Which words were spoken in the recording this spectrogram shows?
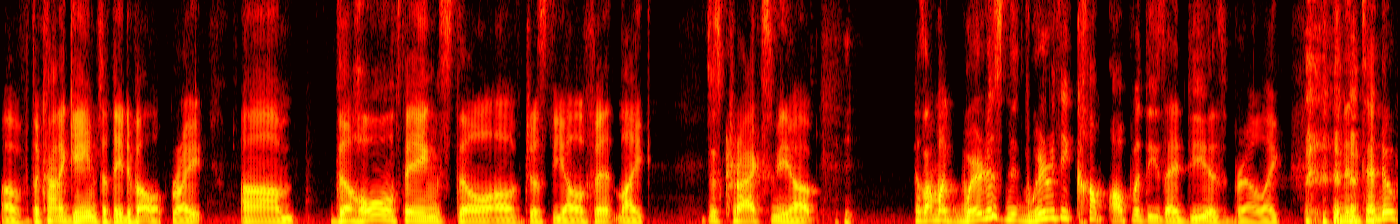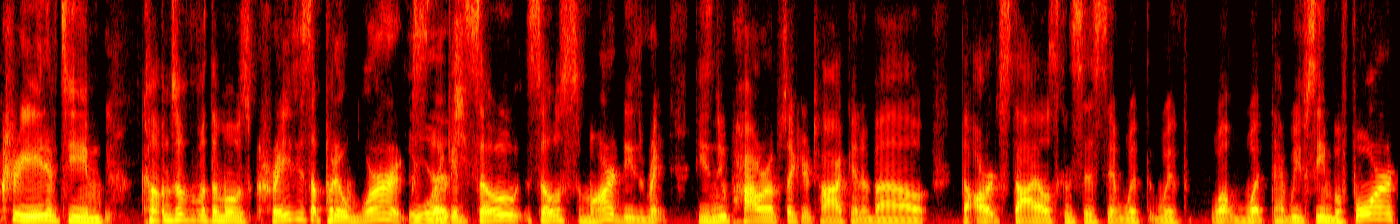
of the kind of games that they develop, right? Um, the whole thing still of just the elephant, like, just cracks me up because I'm like, where does where do they come up with these ideas, bro? Like, the Nintendo creative team comes up with the most crazy stuff, but it works. It works. Like it's so so smart. These these new power ups, like you're talking about, the art styles consistent with with what what have we've seen before,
